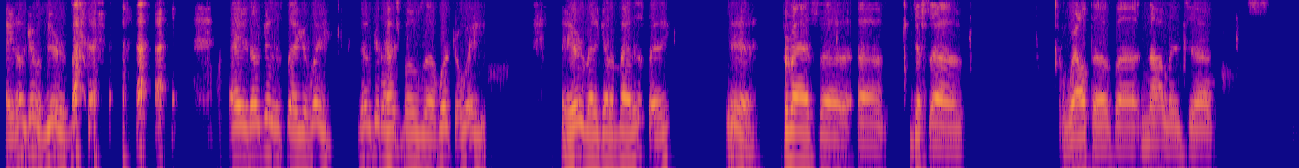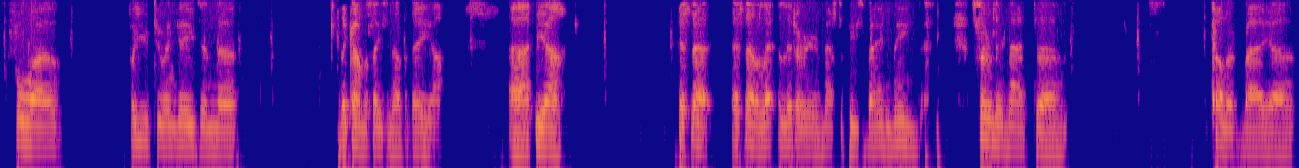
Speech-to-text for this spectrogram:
Hey, don't give a mirror. hey, don't give this thing away. Don't get a Hushmo's uh, work away. Hey, everybody got to buy this thing. Yeah, provides uh, uh, just a wealth of uh, knowledge uh, for uh, for you to engage in uh, the conversation of the day. Uh, uh, yeah, it's not it's not a, literary masterpiece by any means. Certainly not uh, colored by uh,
